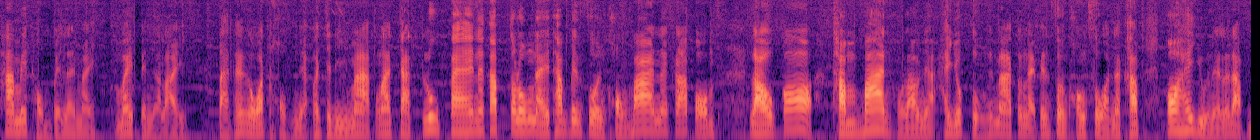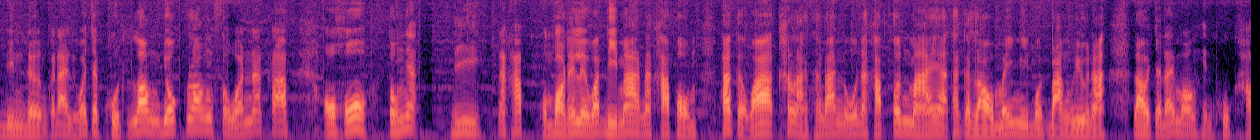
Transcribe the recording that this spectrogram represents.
ถ้าไม่ถมเป็นอะไรไหมไม่เป็นอะไร แต่ถ้าเกิดว่าถมเนี่ยก็จะดีมากมาจัดรูปแปลงนะครับ ตรงไหนทำเป็นส่วนของบ้านนะครับ ผม เราก็ทำบ้านของเราเนี่ยให้ยกสูงขึ้นมาตรงไหนเป็นส่วนของสวนนะครับก็ให้อยู่ในระดับดินเดิมก็ได้ หรือว่าจะขุดล่องยกล่องสวนนะครับโอ้โห ตรงเนี้ยดีนะครับผมบอกได้เลยว่าดีมากนะครับผมถ้าเกิดว่าข้างหลังทางด้านนู้นนะครับต้นไม้อะถ้าเกิดเราไม่มีบทบังวิวนะเราจะได้มองเห็นภูเขา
